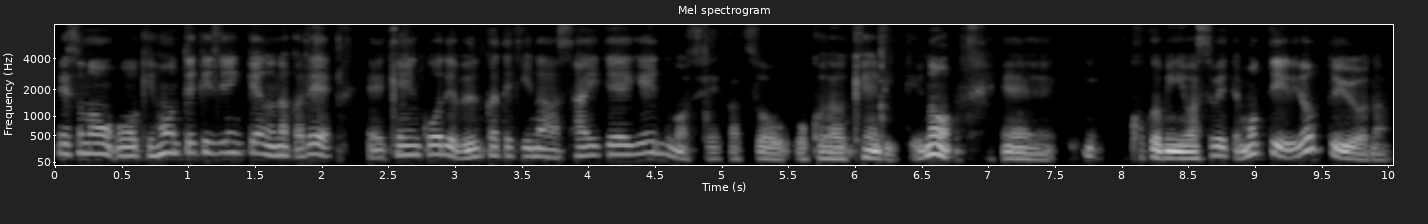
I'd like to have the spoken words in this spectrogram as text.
で、その基本的人権の中で、え健康で文化的な最低限度の生活を行う権利っていうのを、えー、国民は全て持っているよというような、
